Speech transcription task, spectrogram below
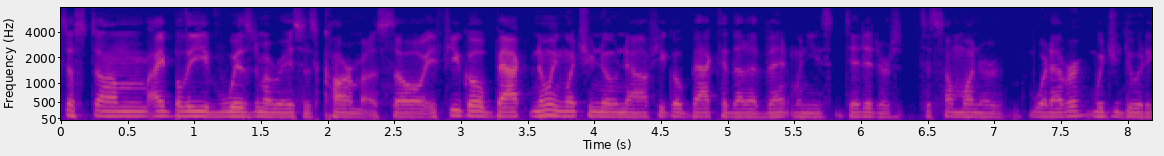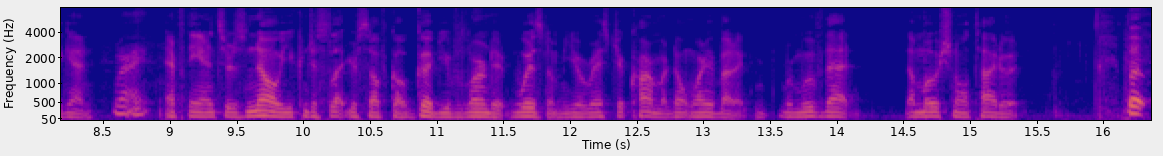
just um, I believe wisdom erases karma. So if you go back, knowing what you know now, if you go back to that event when you did it or to someone or whatever, would you do it again? Right. And if the answer is no, you can just let yourself go. Good, you've learned it. Wisdom. You erased your karma. Don't worry about it. Remove that emotional tie to it. But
